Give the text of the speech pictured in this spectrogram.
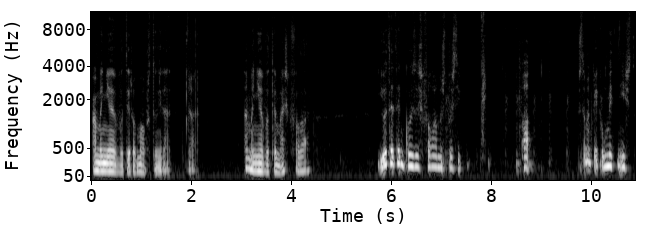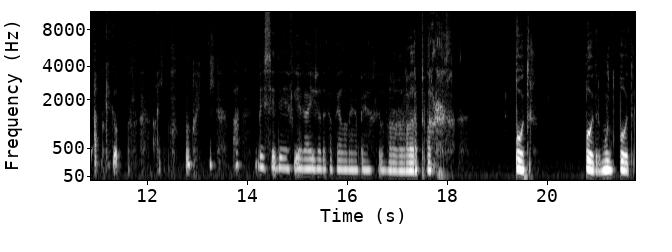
Amanhã vou ter uma oportunidade melhor. Amanhã vou ter mais que falar. E eu até tenho coisas que falar, mas depois tipo. Ah, mas também porque é que eu me meto nisto? Ah, porque é que eu. Ai. Ah, B, C, D, F, G, H, I, J, K, P, L, M, N, P, R. Podre. Podre, muito podre.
